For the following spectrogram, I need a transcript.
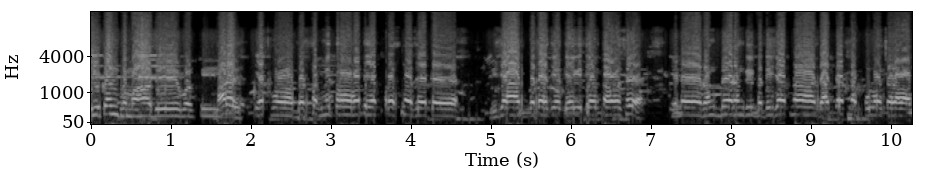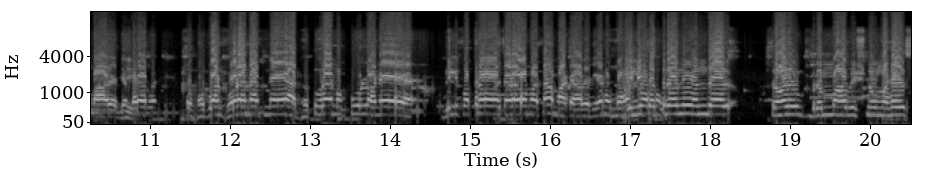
નીલકંઠ મહાદેવ એક દર્શક મિત્રો વતી એક પ્રશ્ન છે કે બીજા બધા જે દેવી દેવતાઓ છે એને રંગબેરંગી બધી જાતના જાત જાતના ફૂલો ચડાવવામાં આવે છે બરાબર? તો ભગવાન ભોળાનાથ ને આ ધતુરાનું ફૂલ અને બિલીપત્ર ચડાવવામાં શા માટે આવે છે? એનું? બિલીપત્રની અંદર ત્રણ બ્રહ્મા વિષ્ણુ મહેશ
